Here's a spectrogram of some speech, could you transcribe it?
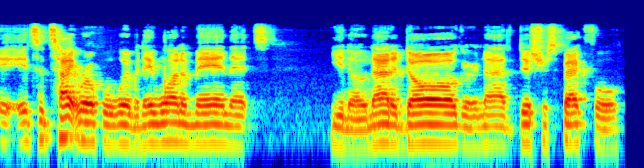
it's a tightrope with women. They want a man that's you know not a dog or not disrespectful,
